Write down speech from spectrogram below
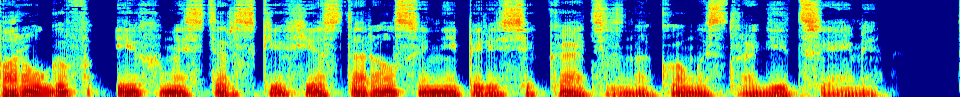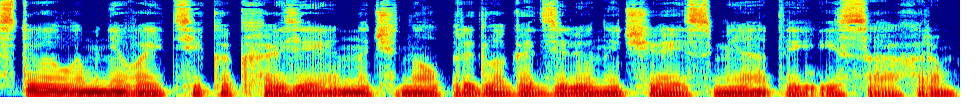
Порогов их мастерских я старался не пересекать, знакомый с традициями. Стоило мне войти, как хозяин начинал предлагать зеленый чай с мятой и сахаром.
